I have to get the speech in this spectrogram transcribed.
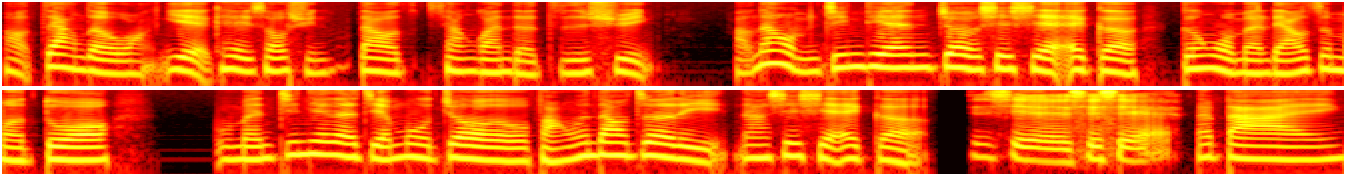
好，这样的网页可以搜寻到相关的资讯。好，那我们今天就谢谢 Egg 跟我们聊这么多。我们今天的节目就访问到这里。那谢谢 Egg，谢谢谢谢，拜拜，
